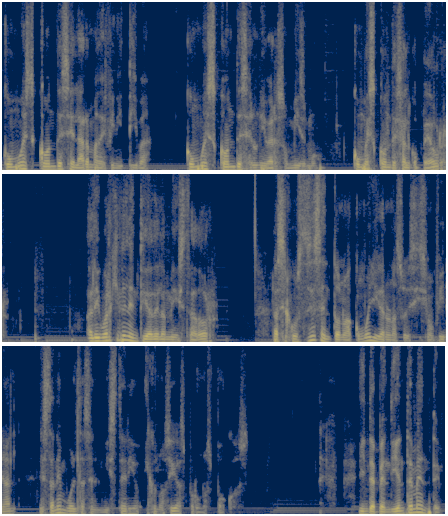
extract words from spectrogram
¿Cómo escondes el arma definitiva? ¿Cómo escondes el universo mismo? ¿Cómo escondes algo peor? Al igual que la identidad del administrador, las circunstancias en torno a cómo llegaron a su decisión final están envueltas en el misterio y conocidas por unos pocos. Independientemente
